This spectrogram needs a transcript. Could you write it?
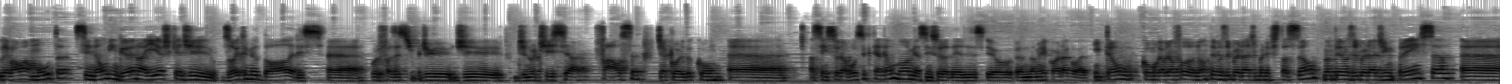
levar uma multa, se não me engano, aí acho que é de 18 mil dólares é, por fazer esse tipo de, de, de notícia falsa, de acordo com é, a censura russa, que tem até um nome a censura deles, eu, eu não me recordo agora. Então, como o Gabriel falou, não temos liberdade de manifestação, não temos liberdade de imprensa. É,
